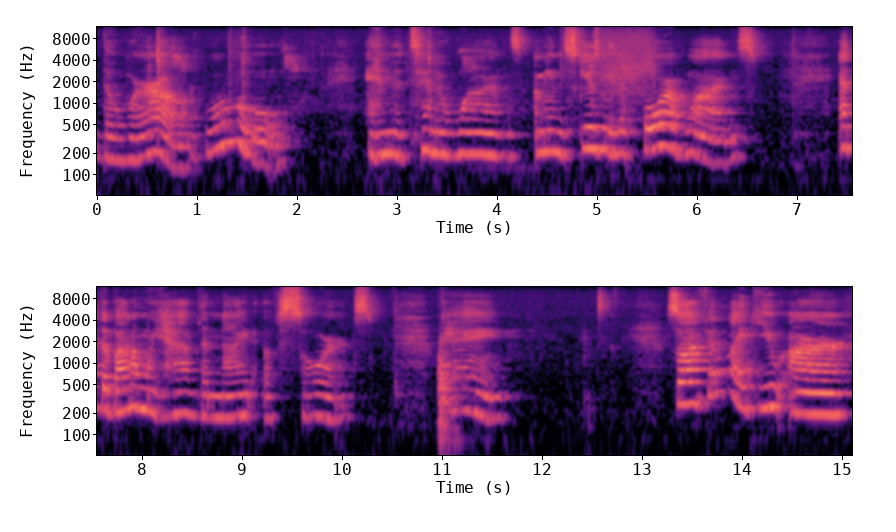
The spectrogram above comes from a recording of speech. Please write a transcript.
The World. Woo. And the Ten of Wands. I mean, excuse me, the Four of Wands. At the bottom, we have the Knight of Swords. Okay. So I feel like you are,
